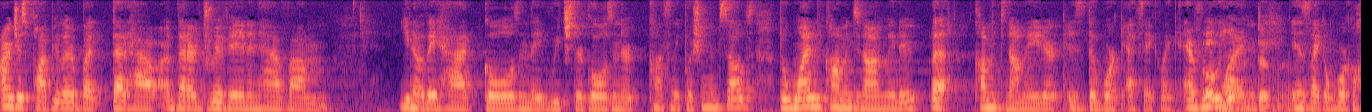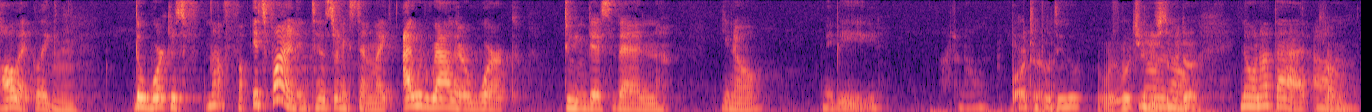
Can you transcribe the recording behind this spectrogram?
aren't just popular, but that have that are driven and have um, you know they had goals and they reached their goals and they're constantly pushing themselves. The one common denominator uh, common denominator is the work ethic. Like everyone definitely. is like a workaholic. Like the work is not fun it's fun and to a certain extent. Like i would rather work doing this than you know maybe i don't know what people do? What you No, used no, to be no. doing. no not that. Um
